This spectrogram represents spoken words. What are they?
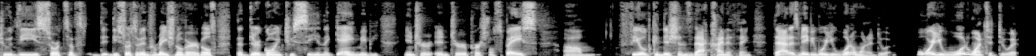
to these sorts of these sorts of informational variables that they're going to see in the game, maybe inter interpersonal space, um, field conditions, that kind of thing. That is maybe where you wouldn't want to do it. But where you would want to do it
